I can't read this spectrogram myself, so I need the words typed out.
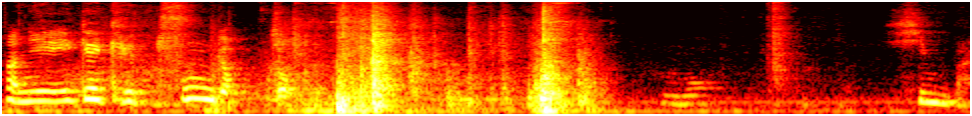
아니 이게 개 충격적. 신발.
